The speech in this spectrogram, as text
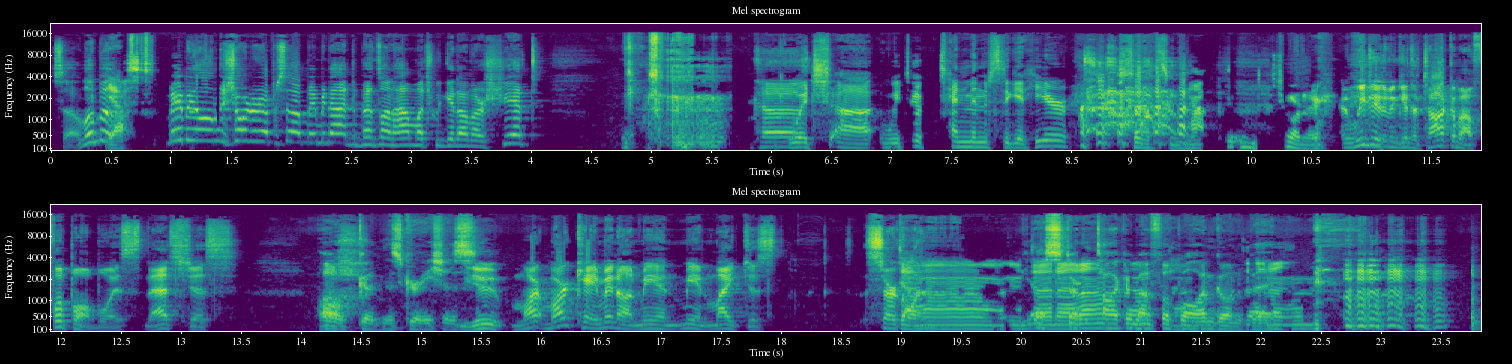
So a little bit, Yes. maybe a little bit shorter episode, maybe not. Depends on how much we get on our shit. Which uh, we took ten minutes to get here, so it's not shorter. and we didn't even get to talk about football, boys. That's just. Oh, Oh. goodness gracious! You Mark Mark came in on me and me and Mike just circling. Dun, Y'all start dun, talking dun, about football. I'm going to dun, bed.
